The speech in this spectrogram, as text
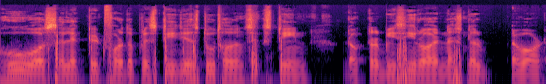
who was selected for the prestigious 2016 doctor B C Roy national award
